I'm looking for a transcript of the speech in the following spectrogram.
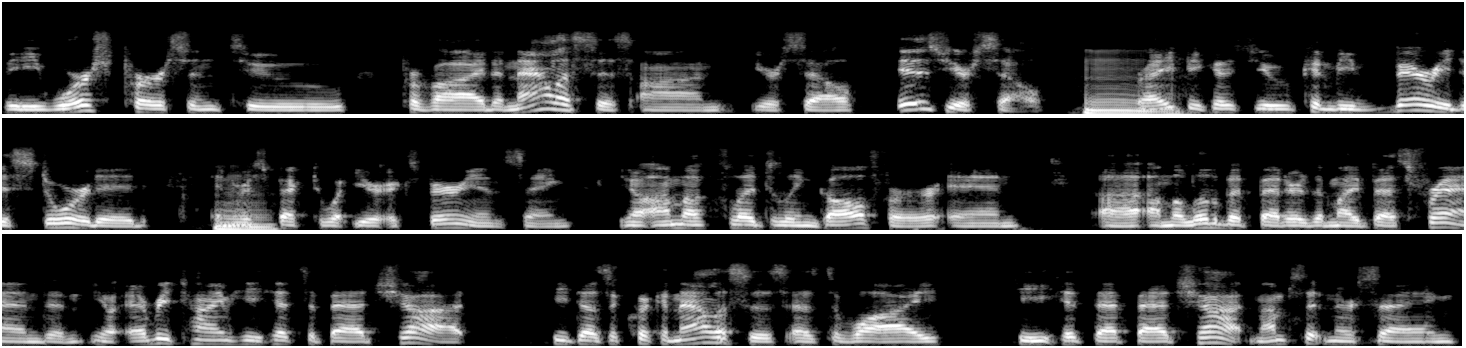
the worst person to provide analysis on yourself is yourself, hmm. right? Because you can be very distorted in hmm. respect to what you're experiencing. You know, I'm a fledgling golfer and uh, I'm a little bit better than my best friend. And, you know, every time he hits a bad shot, he does a quick analysis as to why he hit that bad shot. And I'm sitting there saying,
